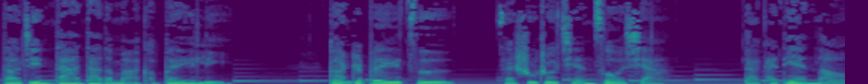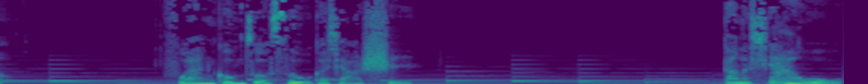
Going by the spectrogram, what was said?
倒进大大的马克杯里，端着杯子在书桌前坐下，打开电脑，伏案工作四五个小时。到了下午，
